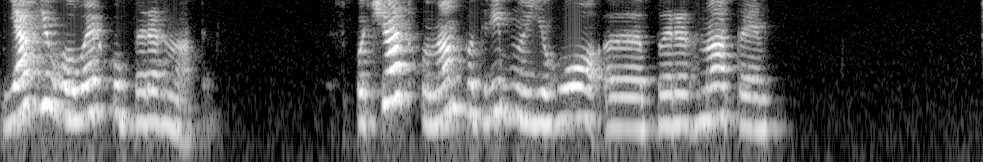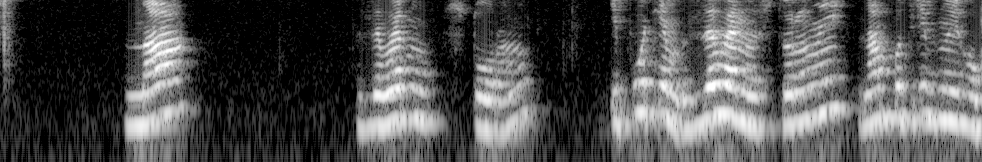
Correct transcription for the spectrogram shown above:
Як його легко перегнати? Спочатку нам потрібно його е, перегнати на зелену сторону. І потім з зеленої сторони нам потрібно його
